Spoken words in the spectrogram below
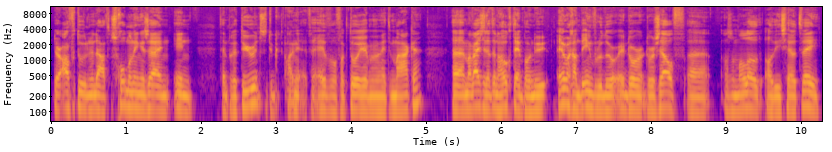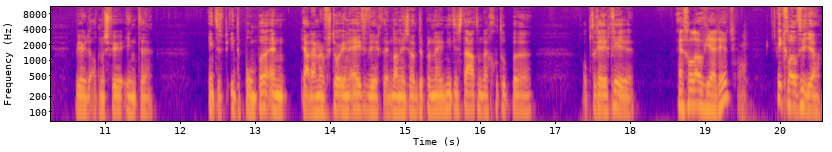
er af en toe inderdaad schommelingen zijn in temperatuur. Het is natuurlijk hangen- heel veel factoren hebben ermee te maken. Eh, maar wij zijn het een hoog tempo nu heel erg aan het beïnvloeden door, door, door zelf eh, als een maloot al die CO2 weer de atmosfeer in te, in, te, in te pompen. En ja, daarmee verstoor je een evenwicht. En dan is ook de planeet niet in staat om daar goed op, eh, op te reageren. En geloof jij dit? Ik geloof dit, ja.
